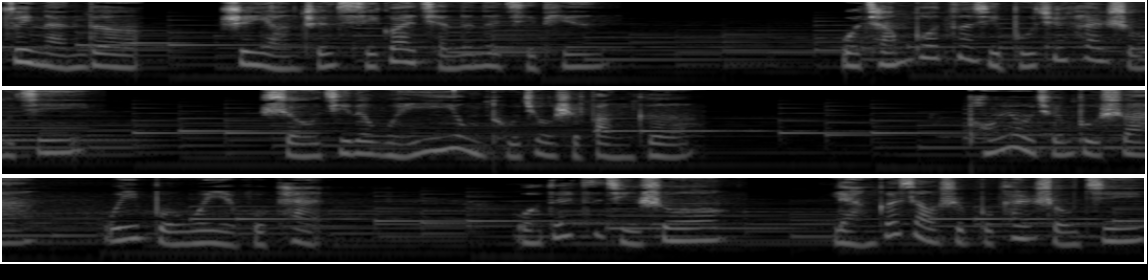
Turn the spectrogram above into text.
最难的是养成习惯前的那几天，我强迫自己不去看手机，手机的唯一用途就是放歌。朋友圈不刷，微博我也不看，我对自己说。两个小时不看手机，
